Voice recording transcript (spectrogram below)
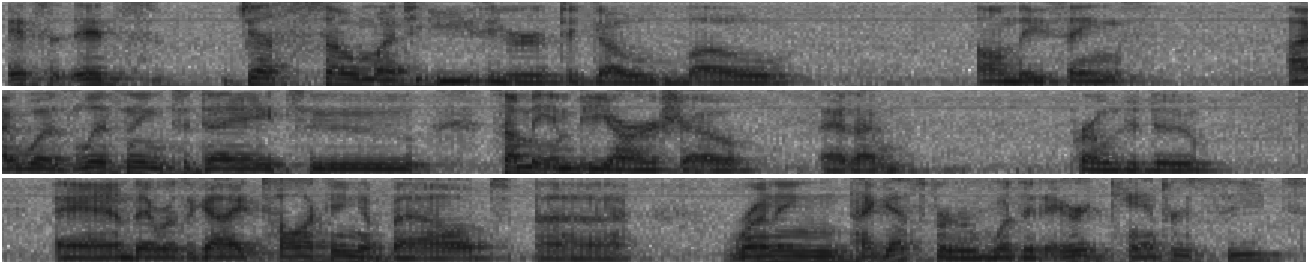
it's it's just so much easier to go low on these things I was listening today to some NPR show, as I'm prone to do, and there was a guy talking about uh, running, I guess, for, was it Eric Cantor's seat?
